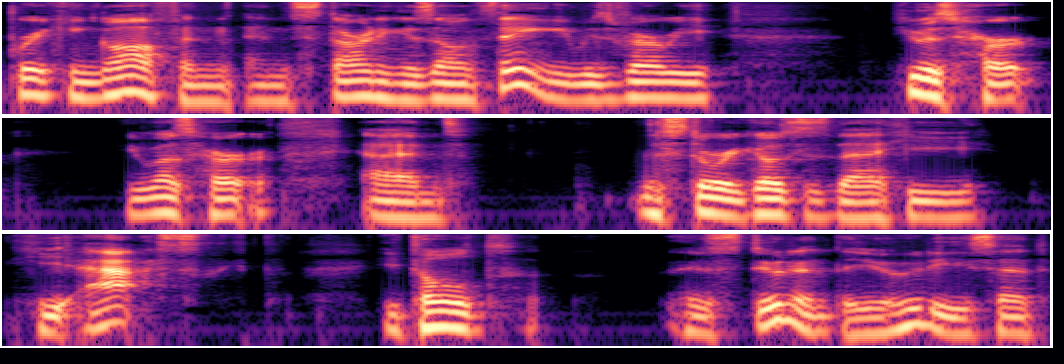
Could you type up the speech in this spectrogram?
breaking off and, and starting his own thing, he was very, he was hurt. He was hurt. And the story goes is that he, he asked, he told his student, the Yehudi, he said,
